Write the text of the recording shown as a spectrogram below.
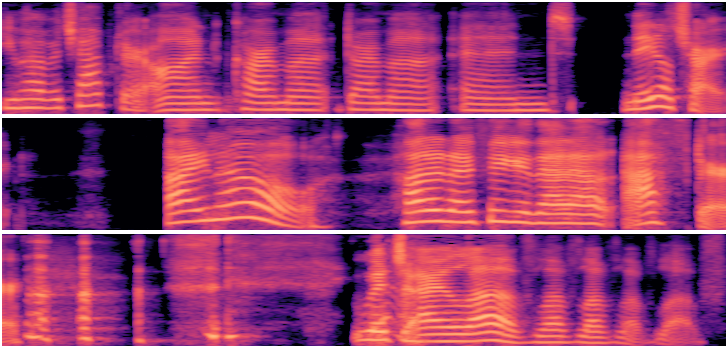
you have a chapter on karma, dharma, and natal chart. I know. How did I figure that out after? Which Yeah. I love, love, love, love, love.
